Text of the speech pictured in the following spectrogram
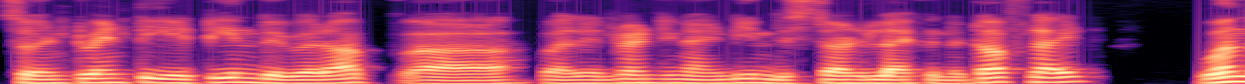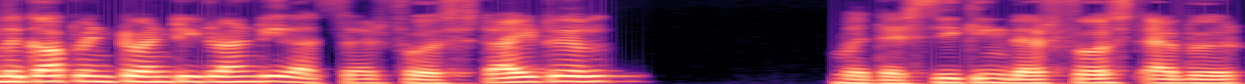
So in 2018, they were up. Uh, well, in 2019, they started life in the top flight. Won the cup in 2020. That's their first title but they're seeking their first ever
